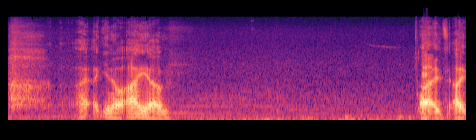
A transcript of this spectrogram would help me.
I, you know, I. Um, it's, I, I,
